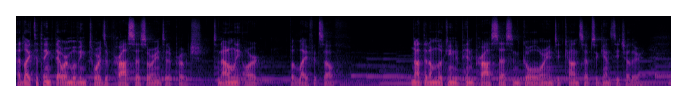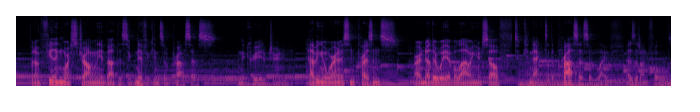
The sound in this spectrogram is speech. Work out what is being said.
I'd like to think that we're moving towards a process oriented approach to not only art, but life itself. Not that I'm looking to pin process and goal oriented concepts against each other, but I'm feeling more strongly about the significance of process in the creative journey. Having awareness and presence are another way of allowing yourself to connect to the process of life as it unfolds.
